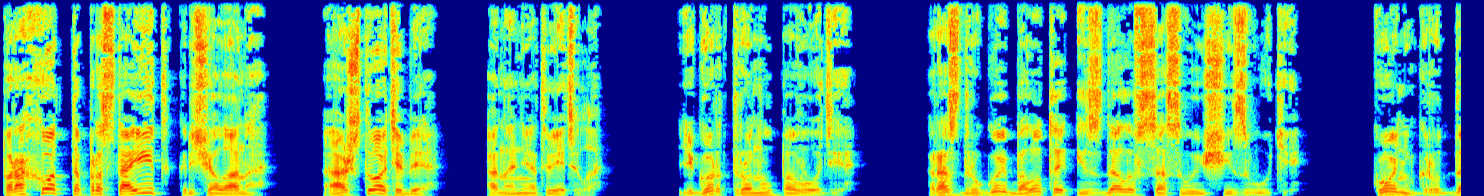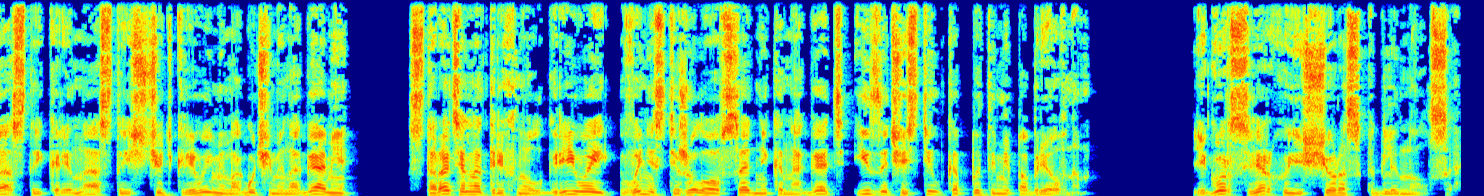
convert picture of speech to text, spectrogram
«Пароход-то простоит!» — кричала она. «А что тебе?» Она не ответила. Егор тронул поводья. Раз-другой болото издало всасывающие звуки. Конь, грудастый, коренастый, с чуть кривыми могучими ногами, старательно тряхнул гривой, вынес тяжелого всадника на гать и зачистил копытами по бревнам. Егор сверху еще раз оглянулся.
